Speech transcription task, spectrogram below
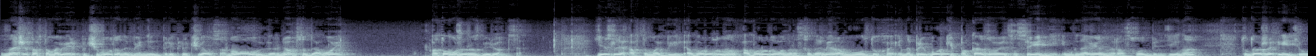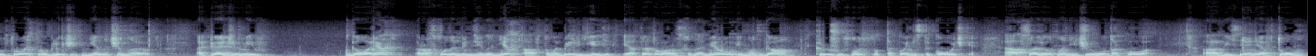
Значит, автомобиль почему-то на бензин переключился. Ну, вернемся домой, потом уже разберемся. Если автомобиль оборудован, оборудован расходомером воздуха и на приборке показывается средний и мгновенный расход бензина, то даже эти устройства глючить не начинают. Опять же миф. Говорят, расхода бензина нет, а автомобиль едет, и от этого расходомеру и мозгам крышу сносит от такой нестыковочки. Абсолютно ничего такого. А объяснение в том,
